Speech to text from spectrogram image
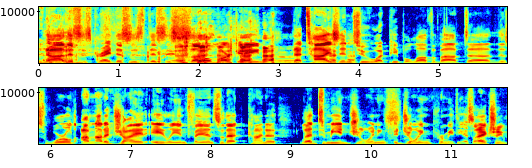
no, this is great. This is this is subtle marketing that ties into what people love about uh, this world. I'm not a giant alien fan, so that kind of led to me enjoying enjoying Prometheus. I actually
